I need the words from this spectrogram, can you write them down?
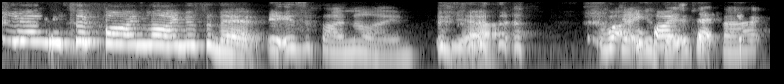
it's a fine line, isn't it? It is a fine line. Yeah. Well, Getting if I set, back.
